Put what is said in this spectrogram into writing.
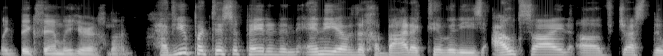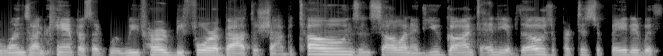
like big family here at Chabad. Have you participated in any of the Chabad activities outside of just the ones on campus? Like we've heard before about the Shabbatons and so on. Have you gone to any of those or participated with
